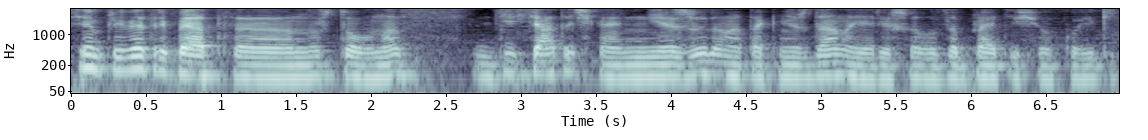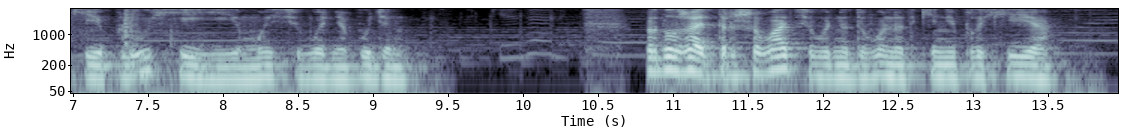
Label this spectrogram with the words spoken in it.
Всем привет, ребят! Э, Ну что, у нас десяточка, неожиданно, так нежданно, я решил забрать еще кое-какие плюхи, и мы сегодня будем продолжать трешевать. Сегодня довольно-таки неплохие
